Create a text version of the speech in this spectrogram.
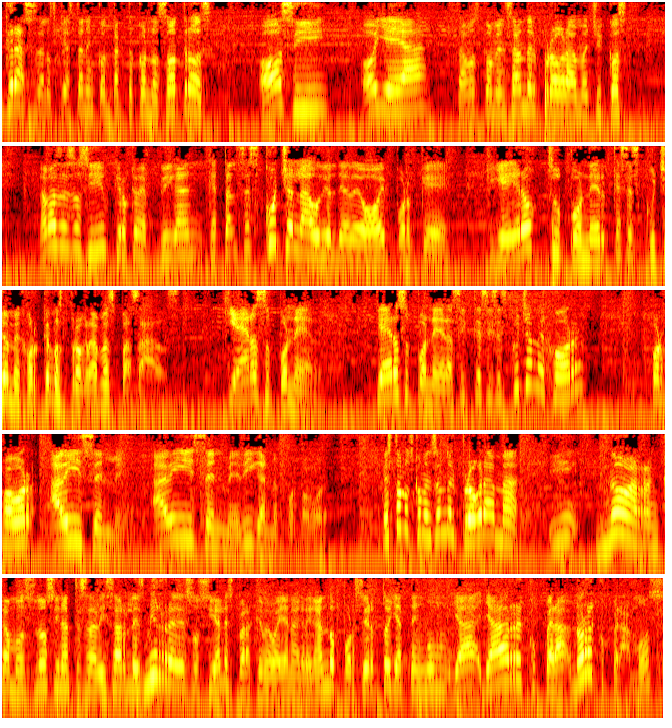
Gracias a los que ya están en contacto con nosotros. Oh, sí, oh, yeah. Estamos comenzando el programa, chicos. Nada más eso sí, quiero que me digan qué tal se escucha el audio el día de hoy, porque quiero suponer que se escucha mejor que los programas pasados. Quiero suponer. Quiero suponer. Así que si se escucha mejor, por favor, avísenme. Avísenme. Díganme, por favor. Estamos comenzando el programa y no arrancamos, no sin antes avisarles mis redes sociales para que me vayan agregando. Por cierto, ya tengo un. Ya, ya recupera. No recuperamos.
